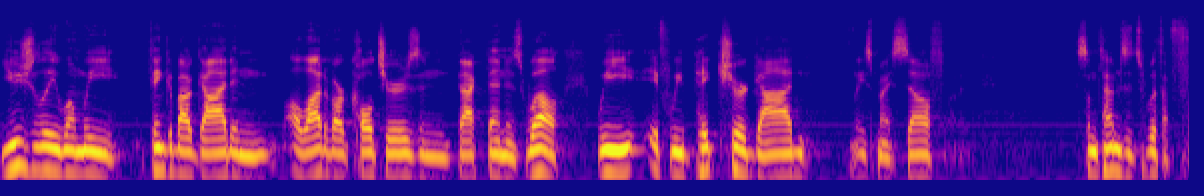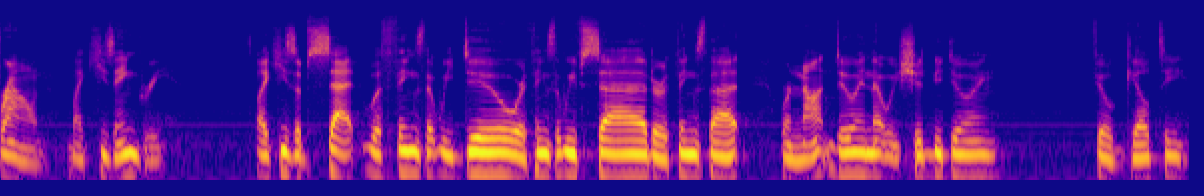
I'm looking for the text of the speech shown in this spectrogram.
Usually when we think about God in a lot of our cultures and back then as well, we if we picture God, at least myself, sometimes it's with a frown, like he's angry, like he's upset with things that we do or things that we've said or things that we're not doing that we should be doing, feel guilty.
